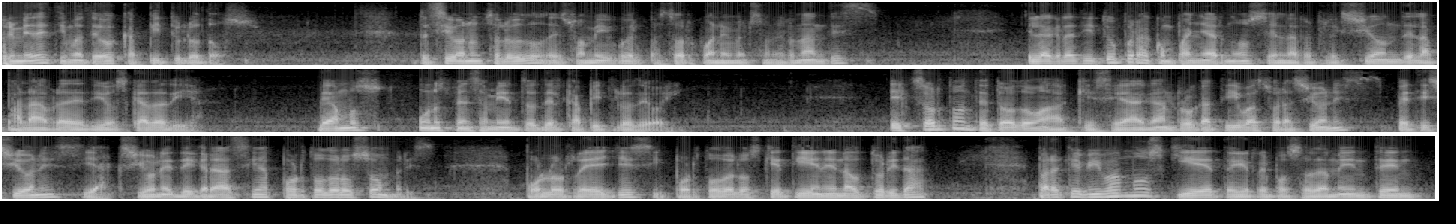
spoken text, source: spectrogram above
1 Timoteo capítulo 2. Reciban un saludo de su amigo el pastor Juan Emerson Hernández y la gratitud por acompañarnos en la reflexión de la palabra de Dios cada día. Veamos unos pensamientos del capítulo de hoy. Exhorto ante todo a que se hagan rogativas oraciones, peticiones y acciones de gracia por todos los hombres, por los reyes y por todos los que tienen autoridad, para que vivamos quieta y reposadamente en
